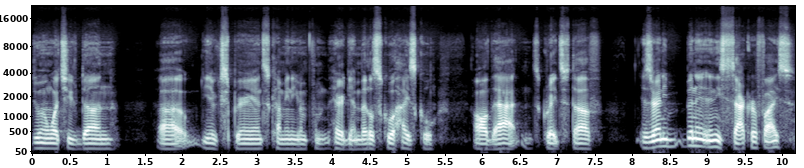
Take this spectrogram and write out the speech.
doing what you've done uh, your experience coming even from here again, middle school, high school, all that. It's great stuff. Is there any been any sacrifice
